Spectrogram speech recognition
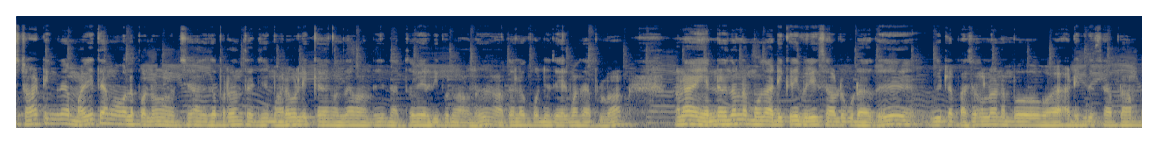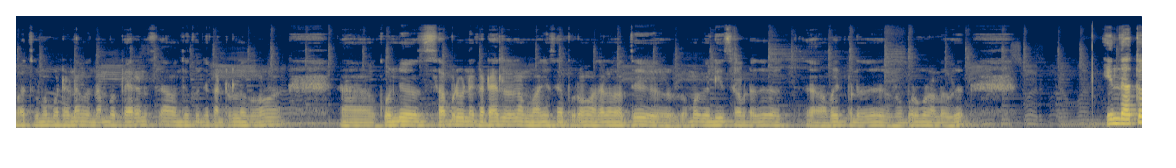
ஸ்டார்டிங்கில் மைதா மாவில் பண்ணணும்னு வச்சு அதுக்கப்புறம் தான் தெரிஞ்சு மரவள்ளி தான் வந்து இந்த அத்தோவே ரெடி பண்ணுவாங்கன்னு. அதெல்லாம் கொஞ்சம் தைரியமாக சாப்பிட்லாம். ஆனால் என்ன இருந்தாலும் நம்ம வந்து அடிக்கடி வெளியே சாப்பிடக்கூடாது வீட்டில் பசங்களும் நம்ம அடிக்கடி சாப்பிடாம பார்த்துக்கணும். பட் ஆனால் நம்ம பேரண்ட்ஸ் தான் வந்து கொஞ்சம் கண்ட்ரோலில் இருக்கும் கொஞ்சம் சாப்பிட வேண்டிய கட்டாயத்தில் நம்ம வாங்கி சாப்பிட்றோம். அதெல்லாம் வந்து ரொம்ப வெளியே சாப்பிட்றது அவாய்ட் பண்ணுறது ரொம்ப ரொம்ப நல்லது. இந்த அத்தை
